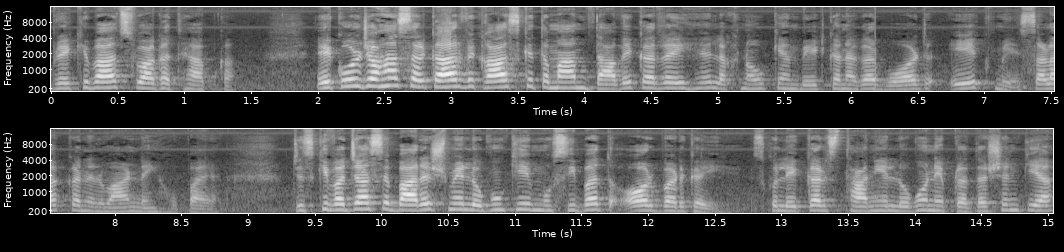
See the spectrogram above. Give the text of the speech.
ब्रेक के बाद स्वागत है आपका। एक और जहाँ सरकार विकास के तमाम दावे कर रही है, लखनऊ के अंबेडकर नगर वार्ड एक में सड़क का निर्माण नहीं हो पाया, जिसकी वजह से बारिश में लोगों की मुसीबत और बढ़ गई। इसको लेकर स्थानीय लोगों ने प्रदर्शन किया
